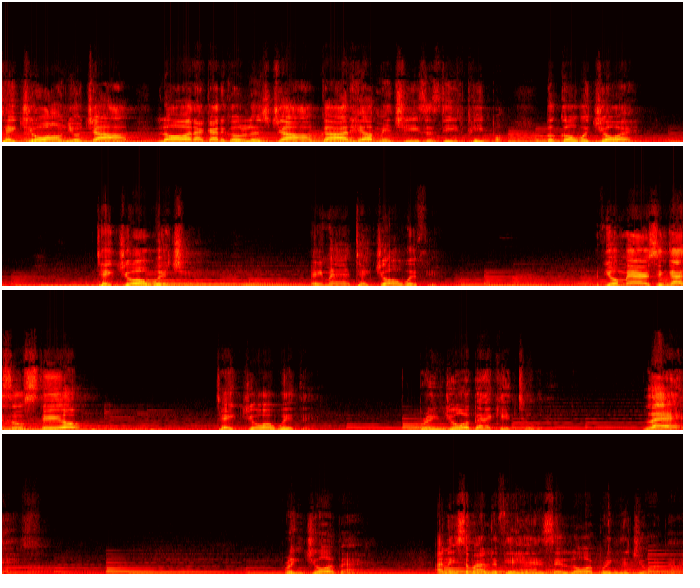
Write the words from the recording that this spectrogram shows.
Take joy on your job. Lord, I got to go to this job. God, help me, Jesus, these people. But go with joy. Take joy with you. Amen. Take joy with you. If your marriage got so stale, take joy with it. Bring joy back into it. Laugh. Bring joy back. I need somebody to lift your hand and say, Lord, bring the joy back.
